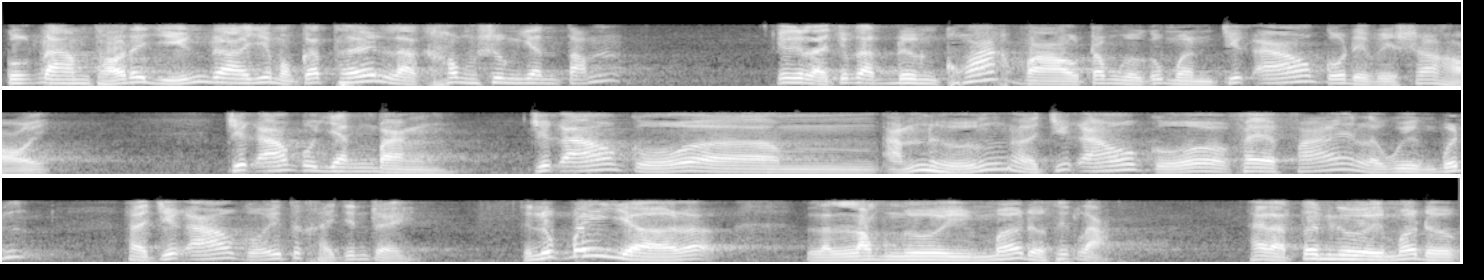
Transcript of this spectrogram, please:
Cuộc đàm thoại đã diễn ra với một cách thế là không xưng danh tánh. Tức là chúng ta đừng khoác vào trong người của mình chiếc áo của địa vị xã hội chiếc áo của dân bằng chiếc áo của uh, ảnh hưởng là chiếc áo của phe phái là quyền bính hay chiếc áo của ý thức hệ chính trị. Thì lúc bấy giờ đó là lòng người mới được thiết lập hay là tên người mới được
